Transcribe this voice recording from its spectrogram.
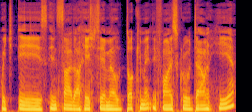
which is inside our HTML document. If I scroll down here,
